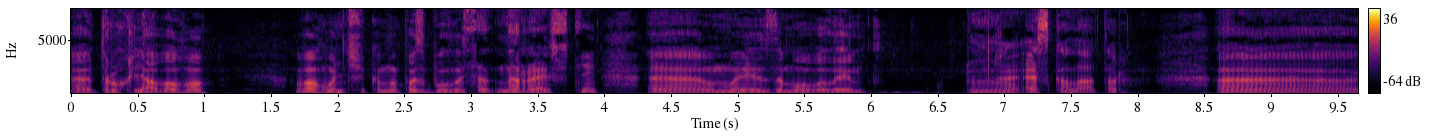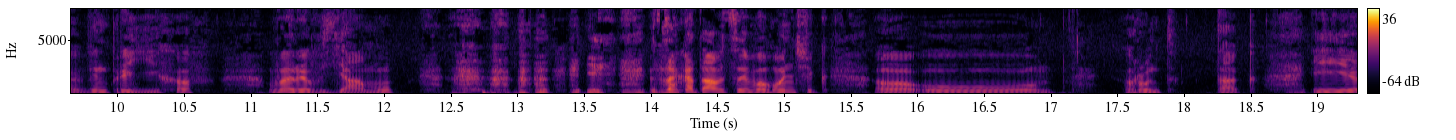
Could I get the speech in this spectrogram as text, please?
е, трухлявого вагончика ми позбулися нарешті. Е, ми замовили ескалатор. Е, він приїхав, вирив яму і закатав цей вагончик е, у ґрунт. Так. І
